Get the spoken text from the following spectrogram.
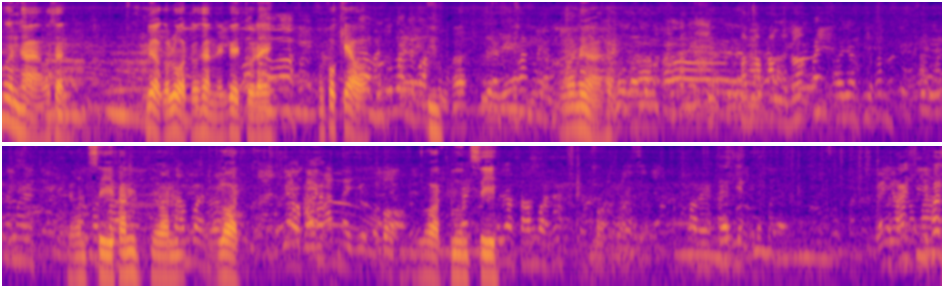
หมื่นหาว่าสันเลือกเอาโหลดว่าสันได้เลยตัวใดมันพวกแก้วว่าเนื้อครับยเนาะเดี๋ยวมันสี่พันยวมันหลอดหลอดมื่นสี่ขายสี่พัน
